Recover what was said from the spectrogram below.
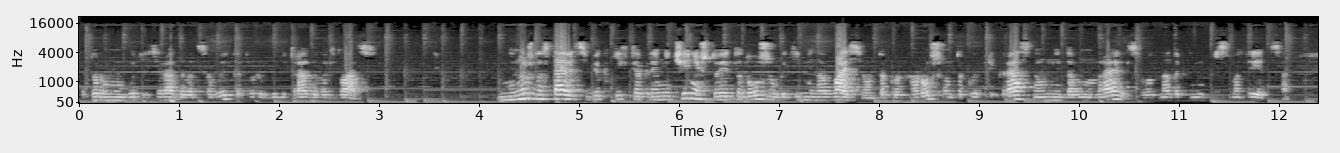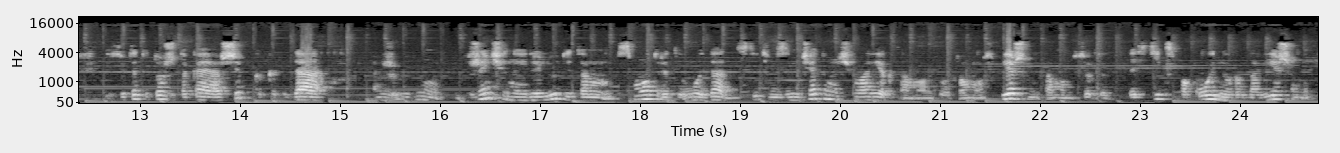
которому будете радоваться вы, который будет радовать вас. Не нужно ставить себе каких-то ограничений, что это должен быть именно Вася. Он такой хороший, он такой прекрасный, он мне давно нравится, вот надо к нему присмотреться. То есть вот это тоже такая ошибка, когда ну, женщины или люди там смотрят, ой, да, действительно замечательный человек, там он, вот, он успешный, там он все это достиг, спокойный, уравновешенный,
